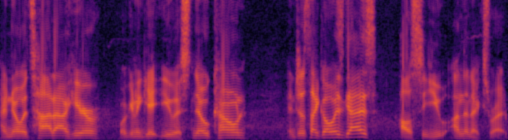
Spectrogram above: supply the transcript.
I know it's hot out here. We're gonna get you a snow cone. And just like always, guys, I'll see you on the next ride.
